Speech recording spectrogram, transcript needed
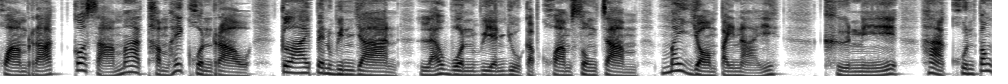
ความรักก็สามารถทำให้คนเรา กลายเป็นวิญญาณ แล้ววนเวียนอยู่กับความทรงจำไม่ยอมไปไหน คืนนี้ หากคุณต้อง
